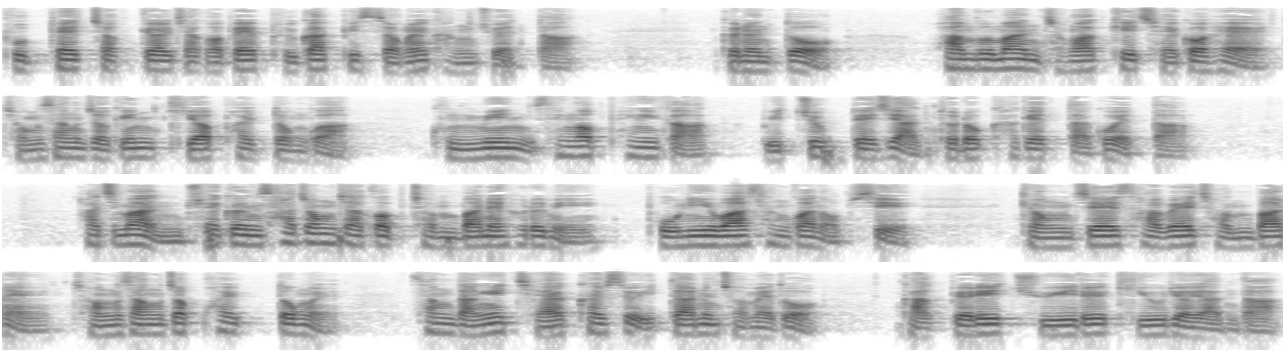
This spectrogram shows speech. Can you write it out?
부패 척결 작업의 불가피성을 강조했다. 그는 또 환부만 정확히 제거해 정상적인 기업 활동과 국민 생업 행위가 위축되지 않도록 하겠다고 했다. 하지만 최근 사정 작업 전반의 흐름이 본의와 상관없이 경제 사회 전반의 정상적 활동을 상당히 제약할 수 있다는 점에도 각별히 주의를 기울여야 한다.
